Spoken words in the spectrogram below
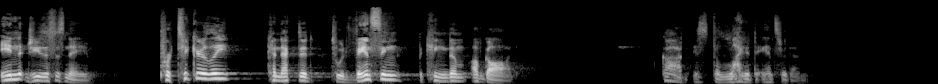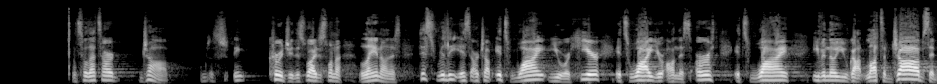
in Jesus' name, particularly connected to advancing the kingdom of God, God is delighted to answer them. And so that's our job. I'm just encourage you. This is why I just want to land on this. This really is our job. It's why you are here. It's why you're on this earth. It's why, even though you've got lots of jobs and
